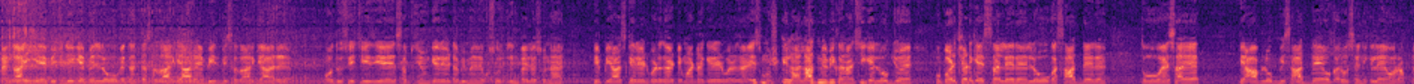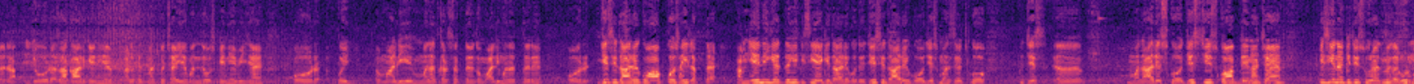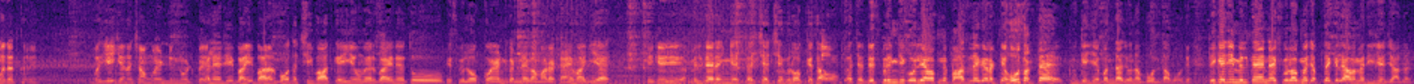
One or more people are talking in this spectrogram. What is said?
महँगाई है, बिजली के बिल लोगों के दस दस हज़ार के आ रहे हैं बीस बीस हज़ार के आ रहे हैं। और दूसरी चीज़ ये सब्जियों के रेट अभी मैंने कुछ दिन पहले सुना है कि प्याज के रेट बढ़ गए, टमाटर के रेट बढ़ गए। इस मुश्किल हालात में भी कराची के लोग जो हैं, वो बढ़ चढ़ के हिस्सा ले रहे हैं, लोगों का साथ दे रहे हैं। तो ऐसा है कि आप लोग भी साथ दें और घरों से निकलें और अपने जो रज़ाकार के लिए अलखदमत पे चाहिए बंदे, उसके लिए भी जाएँ और कोई माली मदद कर सकते हैं तो माली मदद करें और जिस इदारे को आपको सही लगता है, हम ये नहीं कहते कि किसी एक इदारे को दे। जिस इदारे को, जिस मस्जिद को, जिस मदारिस को, जिस चीज़ को आप देना चाहें किसी न किसी सूरत में ज़रूर मदद करें। बस यही कहना चाहूँगा एंडिंग नोट पे। चले जी, भाई भारत बहुत अच्छी बात कही है उमेर भाई ने तो इस ब्लॉग को एंड करने का हमारा टाइम आ गया है। ठीक है जी, मिलते रहेंगे अच्छे अच्छे ब्लॉग के साथ। अच्छा डिस्प्रिंग की गोली आप अपने पास लेके रखें हो सकता है, क्योंकि ये बंदा जो ना बोलता बहुत है। ठीक है जी, मिलते हैं नेक्स्ट ब्लॉग में, जब तक के लिए आप हमें दीजिए इजाज़त।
